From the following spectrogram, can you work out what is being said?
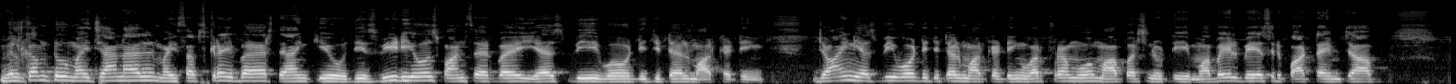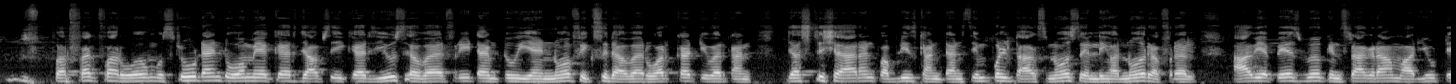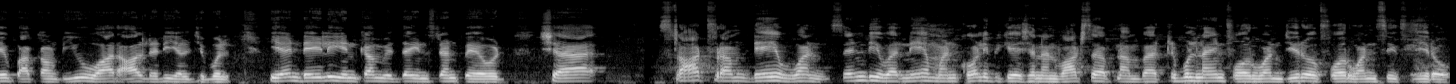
Welcome to my channel, my subscribers. Thank you. This video sponsored by SBO Digital Marketing. Join SBO Digital Marketing work from home opportunity, mobile based part time job perfect for home. Student homemaker job seekers use our free time to earn. No fixed hour work at your can just share and publish content. Simple talks no selling or no referral. Have a facebook instagram or youtube account. You are already eligible. Earn daily income with the instant payout. Share Start from day one. Send your name and qualification and WhatsApp number triple nine four one zero four one six zero.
